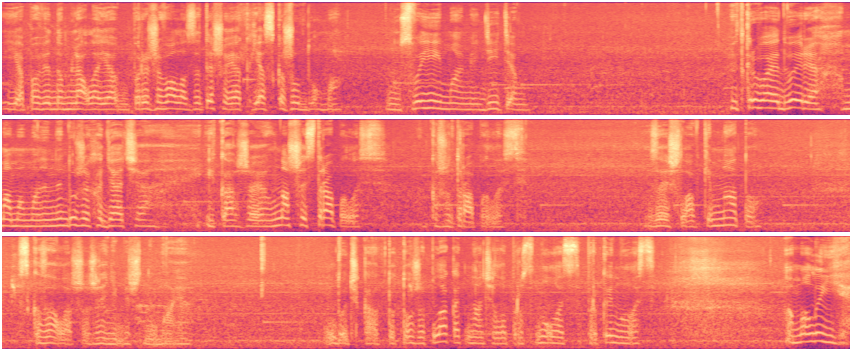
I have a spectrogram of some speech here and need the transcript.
Я повідомляла, я переживала за те, що як я скажу вдома. Ну, своїй мамі, дітям. Відкриває двері, мама в мене не дуже ходяча, і каже: у нас щось трапилось. Кажу, трапилось. Зайшла в кімнату, сказала, що Жені більш немає. Дочка то теж плакати почала, проснулась, прокинулась. А малий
